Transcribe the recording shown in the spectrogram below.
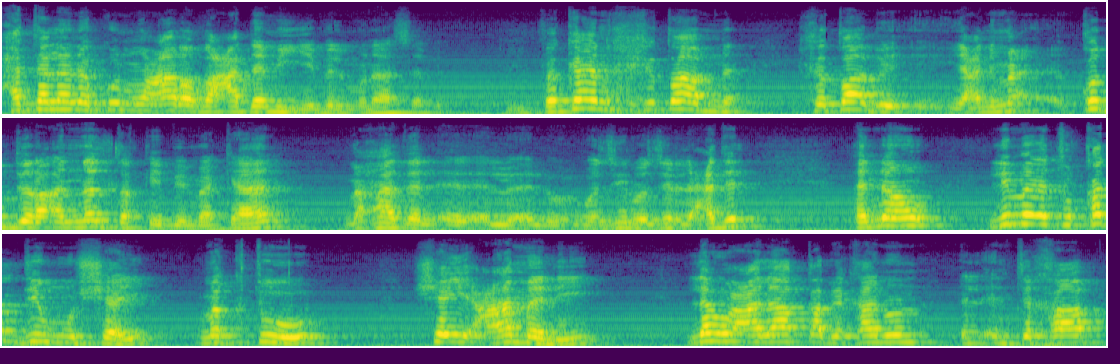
حتى لا نكون معارضة عدمية بالمناسبة. فكان خطابنا خطاب يعني قدر أن نلتقي بمكان مع هذا الوزير وزير العدل أنه لما تقدموا شيء مكتوب شيء عملي له علاقة بقانون الانتخاب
